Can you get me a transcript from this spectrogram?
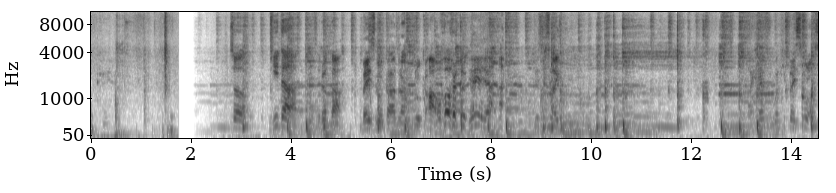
Okay. So, guitar is Luca. Bass Luca, drums Luca. Ah, oh, Luca. Yeah, yeah, yeah. this is like plays solos.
